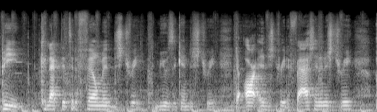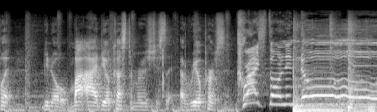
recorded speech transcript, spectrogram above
be connected to the film industry, the music industry, the art industry, the fashion industry, but you know, my ideal customer is just a, a real person. Christ only knows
